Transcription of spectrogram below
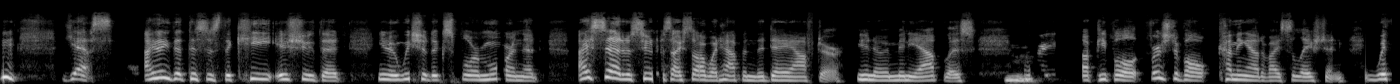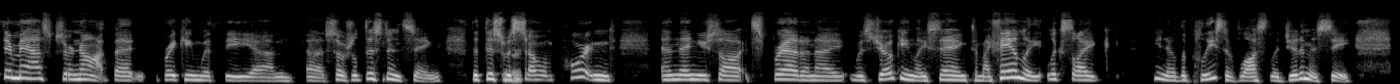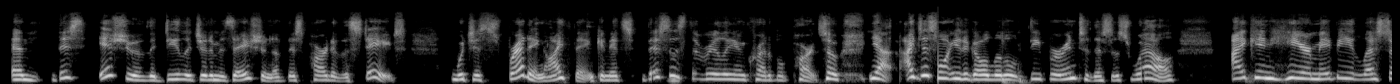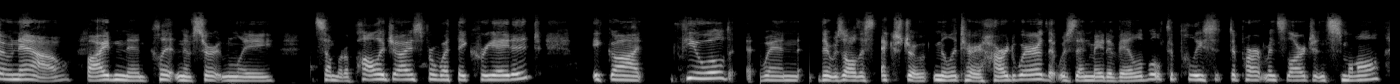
yes. I think that this is the key issue that, you know, we should explore more. And that I said as soon as I saw what happened the day after, you know, in Minneapolis, mm. where uh, people, first of all, coming out of isolation with their masks or not, but breaking with the um, uh, social distancing, that this was so important. And then you saw it spread. And I was jokingly saying to my family, looks like you know the police have lost legitimacy and this issue of the delegitimization of this part of the state which is spreading i think and it's this is the really incredible part so yeah i just want you to go a little deeper into this as well I can hear maybe less so now. Biden and Clinton have certainly somewhat apologized for what they created. It got fueled when there was all this extra military hardware that was then made available to police departments large and small.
